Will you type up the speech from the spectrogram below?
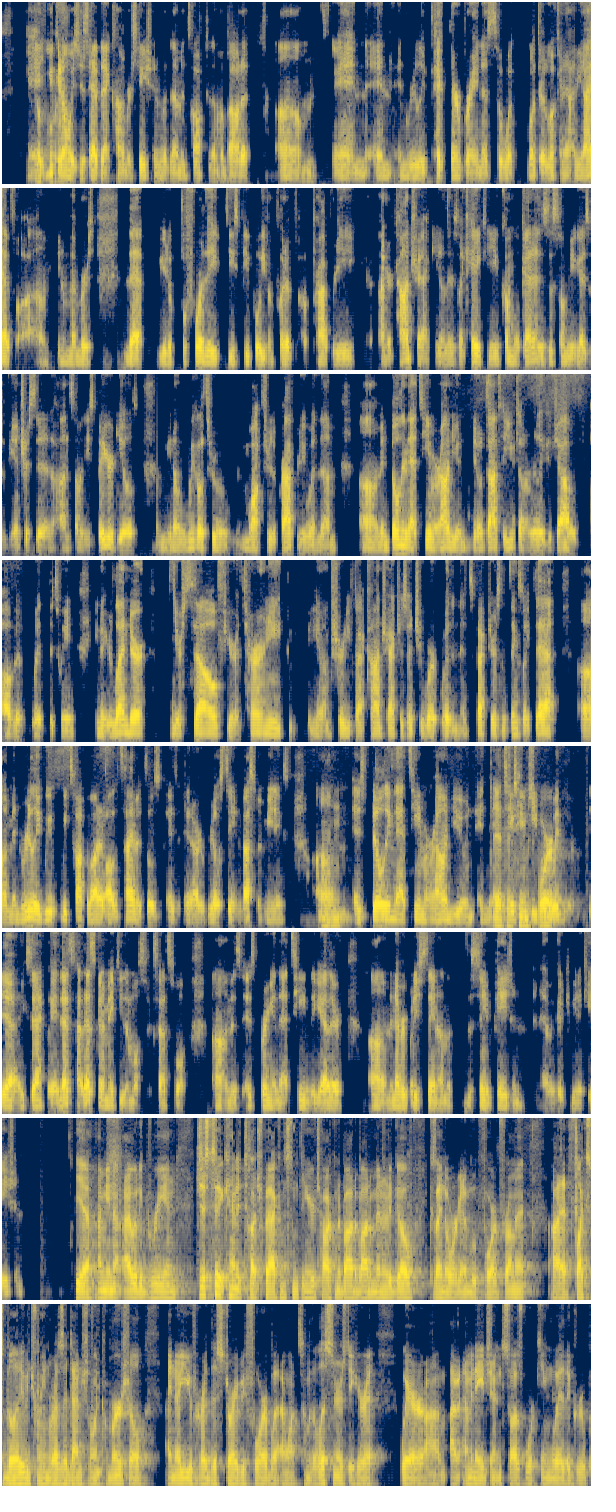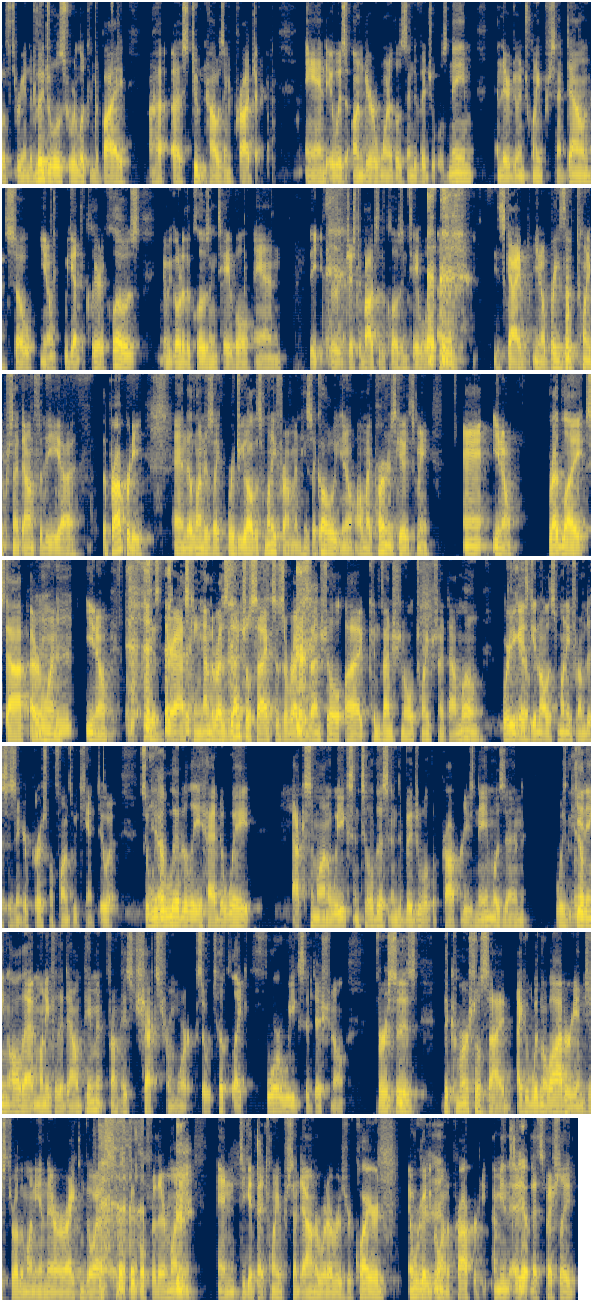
you can always just have that conversation with them and talk to them about it um, and and and really pick their brain as to what what they're looking at i mean i have um, you know members that you know before they these people even put a, a, property under contract you know there's like hey can you come look at it is this something you guys would be interested in on some of these bigger deals um, you know we go through and walk through the property with them um, and building that team around you and you know dante you've done a really good job of, of it with between you know your lender yourself, your attorney. You know, I'm sure you've got contractors that you work with and inspectors and things like that. Um, and really, we, we talk about it all the time at those in our real estate investment meetings. Um, mm-hmm. Is building that team around you and, and, it's a team sport. With you. Yeah, exactly, and that's how that's going to make you the most successful. Um, is is bringing that team together um, and everybody staying on the, the same page and, and having good communication. Yeah, I mean, I would agree. And just to kind of touch back on something you're talking about about a minute ago, because I know we're going to move forward from it, uh, flexibility between residential and commercial. I know you've heard this story before, but I want some of the listeners to hear it. Where um, I'm an agent, and so I was working with a group of three individuals who were looking to buy a student housing project. And it was under one of those individuals' name, and they were doing 20% down. So, you know, we got the clear to close, and we go to the closing table, and the, or just about to the closing table, and this guy, you know, brings the 20% down for the uh, the property, and the lender's like, "Where'd you get all this money from?" And he's like, "Oh, you know, all my partners gave it to me." And you know, red light, stop, everyone, mm-hmm. you know, because they're asking on the residential side, because it's a residential, uh, conventional 20% down loan. Where are you guys getting all this money from? This isn't your personal funds. We can't do it. So we yep. literally had to wait X amount of weeks until this individual the property's name was in was yep. getting all that money for the down payment from his checks from work. So it took like four weeks additional mm-hmm. versus mm-hmm. the commercial side. I could win the lottery and just throw the money in there, or I can go ask six people for their money and to get that 20% down or whatever is required and we're going to go mm-hmm. on the property i mean yep. especially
